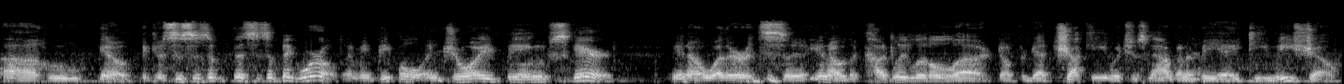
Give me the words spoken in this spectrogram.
uh, who you know because this is a this is a big world. I mean, people enjoy being scared. You know, whether it's uh, you know the cuddly little uh, don't forget Chucky, which is now going to be a TV show.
